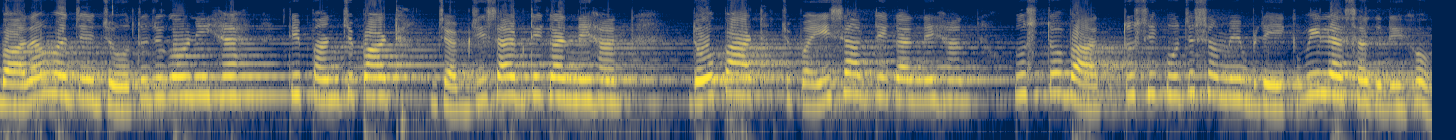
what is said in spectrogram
12 ਵਜੇ ਜੋਤ ਜਗਾਉਣੀ ਹੈ ਤੇ ਪੰਜ ਪਾਠ ਜਪਜੀ ਸਾਹਿਬ ਦੇ ਕਰਨੇ ਹਨ। ਦੋ ਪਾਠ ਚੁਪਈ ਸਾਹਿਬ ਦੇ ਕਰਨੇ ਹਨ। ਉਸ ਤੋਂ ਬਾਅਦ ਤੁਸੀਂ ਕੁਝ ਸਮੇਂ ਬ੍ਰੇਕ ਵੀ ਲੈ ਸਕਦੇ ਹੋ।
